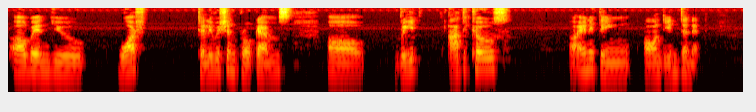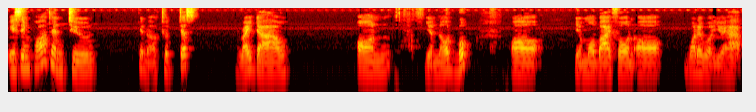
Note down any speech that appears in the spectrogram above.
or when you watch television programs or read articles or anything on the internet, it's important to, you know, to just write down on your notebook or your mobile phone or whatever you have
